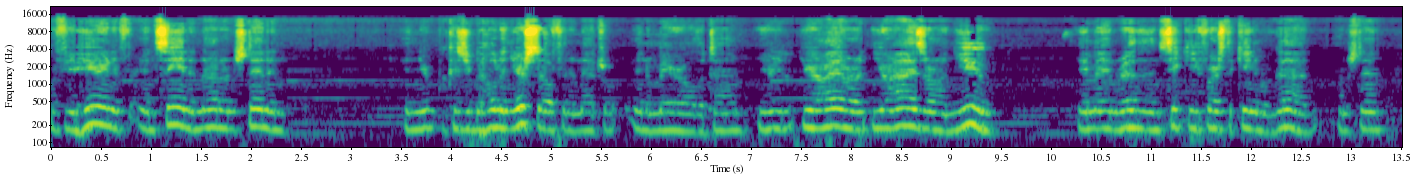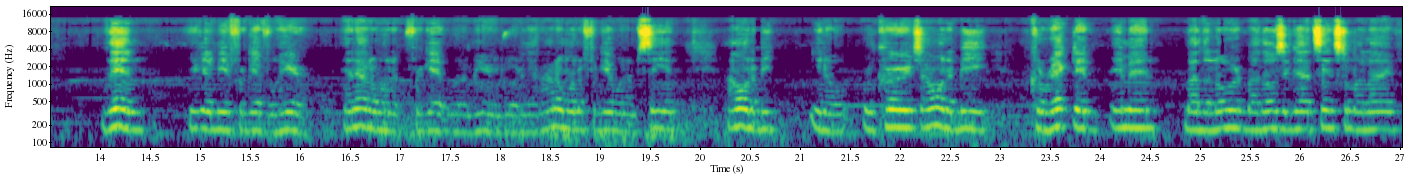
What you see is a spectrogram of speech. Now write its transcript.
If you're hearing and seeing and not understanding, and you're because you're beholding yourself in a natural in a mirror all the time, your your eye your eyes are on you. Amen. Rather than seek ye first the kingdom of God. Understand? Then you're going to be a forgetful hearer. And I don't want to forget what I'm hearing, Lord God. I don't want to forget what I'm seeing. I want to be, you know, encouraged. I want to be corrected, amen, by the Lord, by those that God sends to my life,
